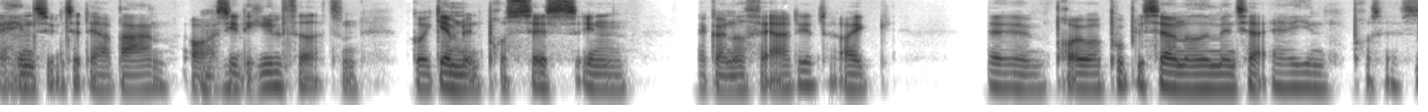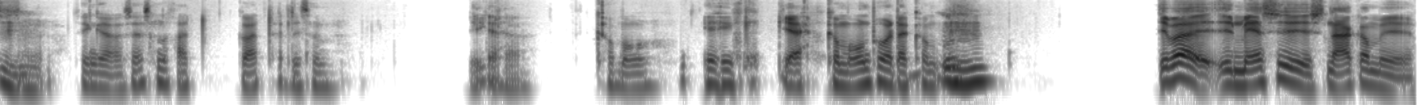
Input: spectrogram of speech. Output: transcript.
af hensyn til det her barn, og også i det hele taget, sådan, gå igennem en proces, inden jeg gør noget færdigt, og ikke øh, prøve at publicere noget, mens jeg er i en proces. Mhm. Mm. tænker jeg også er sådan ret godt at ligesom Helt Ja. komme over, ja, komme ovenpå, at der kom. Mhm. Det var en masse snak om, øh,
